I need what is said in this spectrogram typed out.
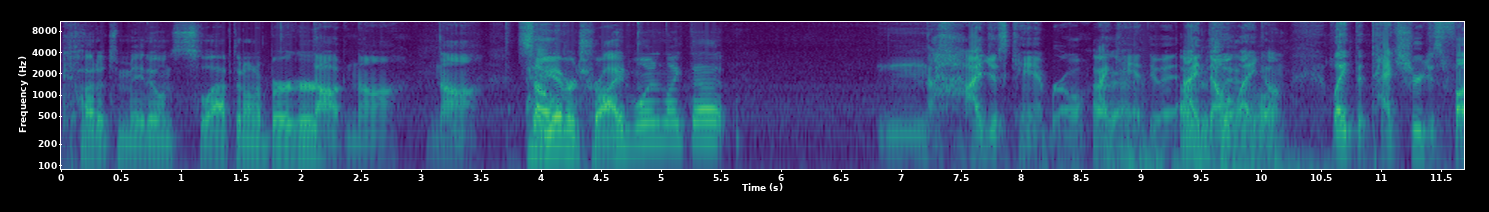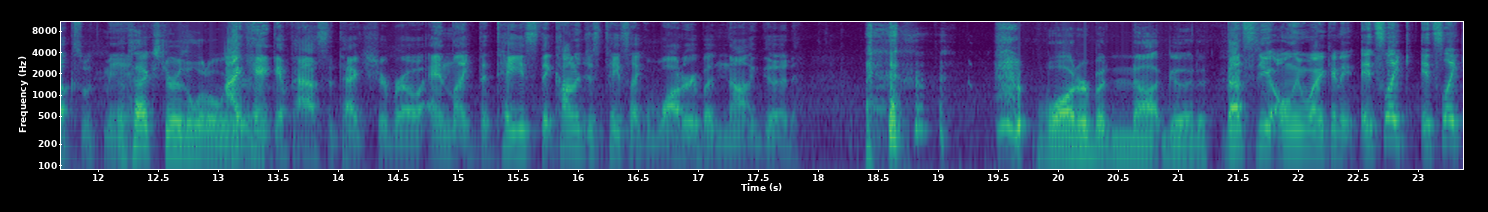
cut a tomato and slapped it on a burger. dog nah nah so Have you ever tried one like that? I just can't bro i can't do it i don't like them like the texture just fucks with me The texture is a little weird. i can't get past the texture bro and like the taste they kind of just taste like water but not good Water, but not good. That's the only way I can. It's like it's like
